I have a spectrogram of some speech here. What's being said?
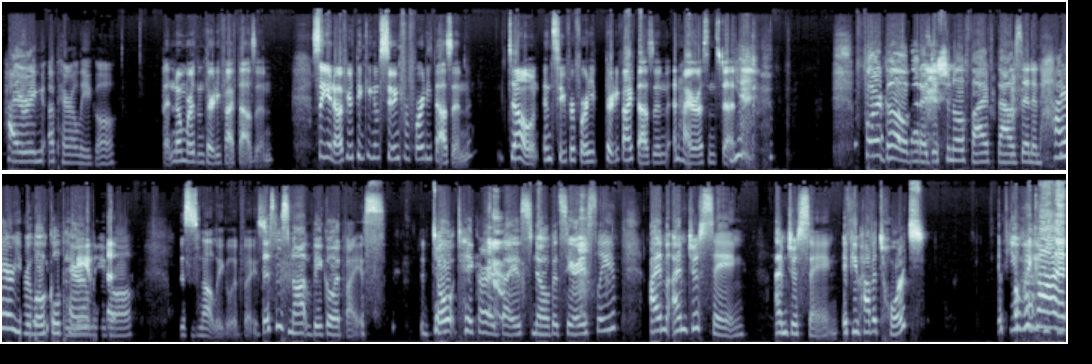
hiring a paralegal. But no more than 35,000. So, you know, if you're thinking of suing for 40,000, don't and sue for 40 35,000 and hire us instead. Yeah. Forgo that additional 5,000 and hire your local paralegal. This is not legal advice. This is not legal advice. Don't take our advice. No, but seriously, I'm I'm just saying. I'm just saying. If you have a tort, if you Oh my god.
